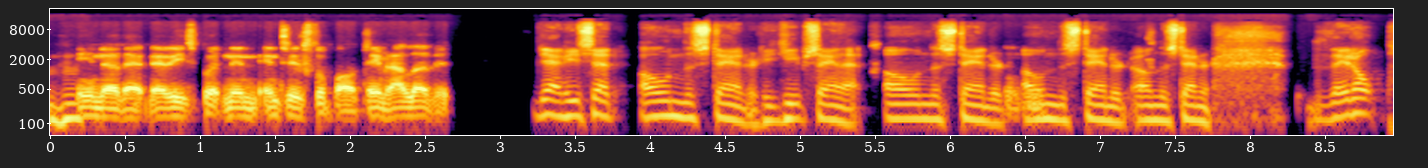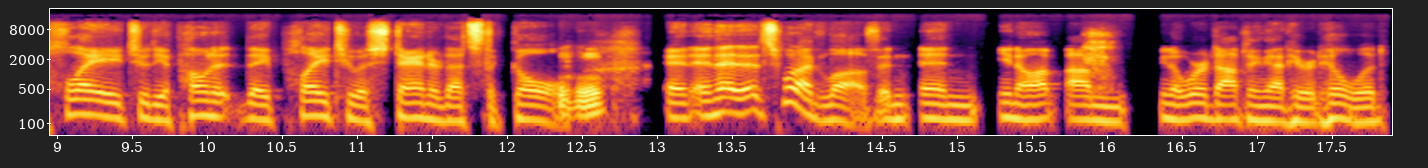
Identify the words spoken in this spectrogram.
Mm-hmm. You know that that he's putting in, into his football team, and I love it. Yeah, and he said, own the standard. He keeps saying that. Own the standard, mm-hmm. own the standard, own the standard. They don't play to the opponent, they play to a standard. That's the goal. Mm-hmm. And and that, that's what I love. And and you know, I'm, I'm you know we're adopting that here at Hillwood,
